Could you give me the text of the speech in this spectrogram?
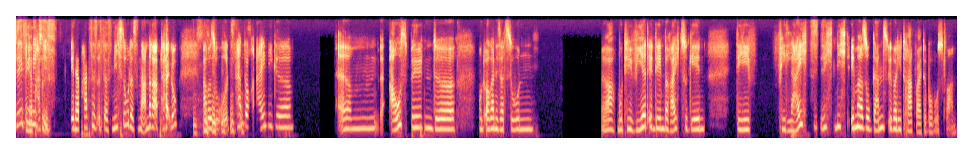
Definitiv. In der, Praxis, in der Praxis ist das nicht so, das ist eine andere Abteilung. Aber so, es hat doch einige ähm, Ausbildende und Organisationen ja, motiviert, in den Bereich zu gehen, die vielleicht sich nicht immer so ganz über die Tragweite bewusst waren.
